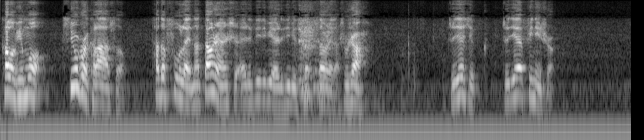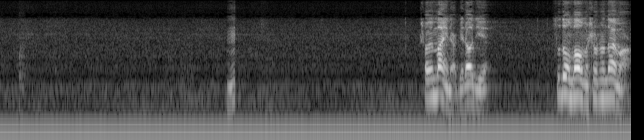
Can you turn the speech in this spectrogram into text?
看我屏幕，super class，它的父类那当然是 HTTP HTTP servlet，是不是？直接写，直接 finish。稍微慢一点，别着急，自动帮我们生成代码，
